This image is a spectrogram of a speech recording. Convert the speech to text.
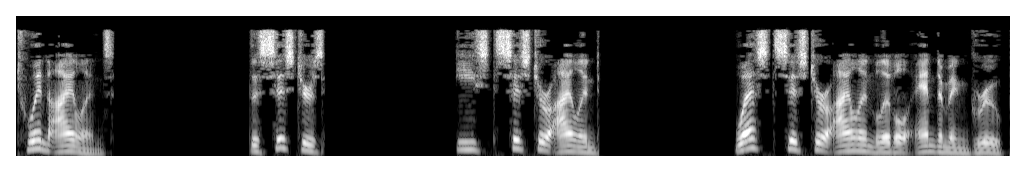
Twin Islands The Sisters East Sister Island West Sister Island Little Andaman Group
